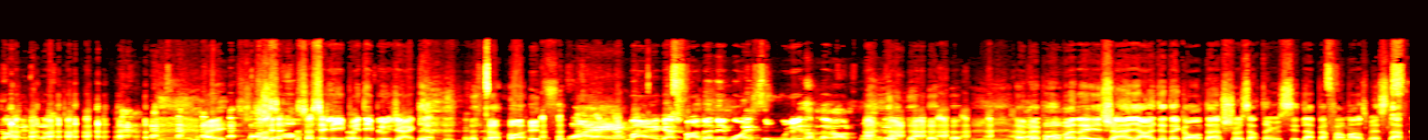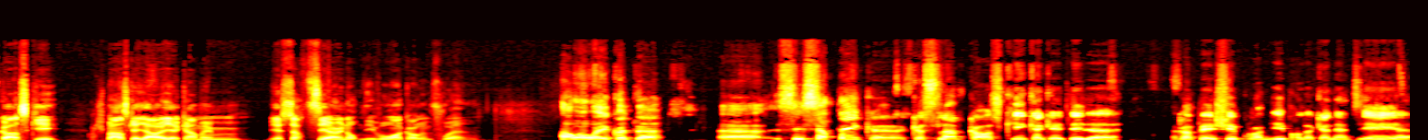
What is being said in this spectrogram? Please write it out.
ça va être ça. hey, ça, ça c'est les prix des Blue Jackets. ouais, ouais, ben, quand je peux en donner moins, si vous voulez, ça me dérange pas. Euh, mais pour revenir, Jean, hier, tu étais content, je suis sûr certain aussi de la performance, mais Slavkowski, je pense qu'hier, il a quand même il est sorti à un autre niveau encore une fois. Ah ouais, ouais, écoute, euh, euh, c'est certain que, Slavkowski, quand il a été repêché premier par le Canadien, euh,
